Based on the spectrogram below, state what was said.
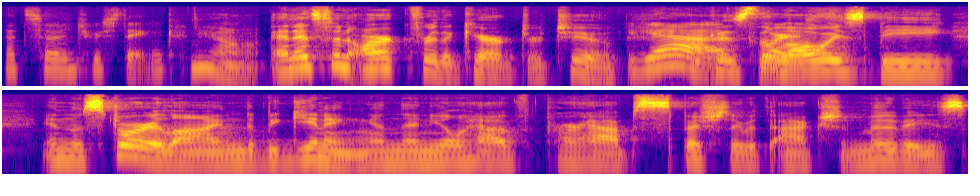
That's so interesting. Yeah, and it's an arc for the character too. Yeah, because they'll always be in the storyline, the beginning, and then you'll have perhaps, especially with action movies,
